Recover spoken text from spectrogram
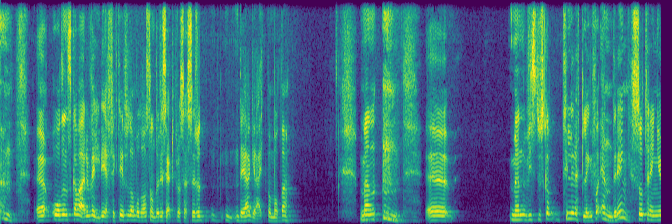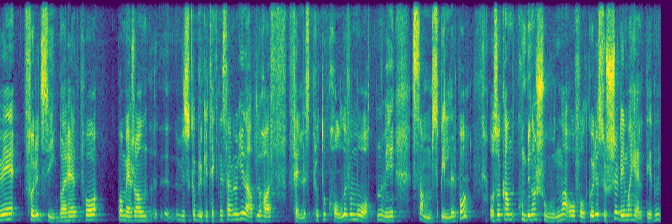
eh og den skal være veldig effektiv, så da må du ha standardiserte prosesser. Så det er greit, på en måte. Men eh, men hvis du skal tilrettelegge for endring, så trenger vi forutsigbarhet på på mer sånn, Hvis du skal bruke teknisk terminologi, da, at du har felles protokoller for måten vi samspiller på. Og så kan kombinasjonene av folk og ressurser de må hele tiden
